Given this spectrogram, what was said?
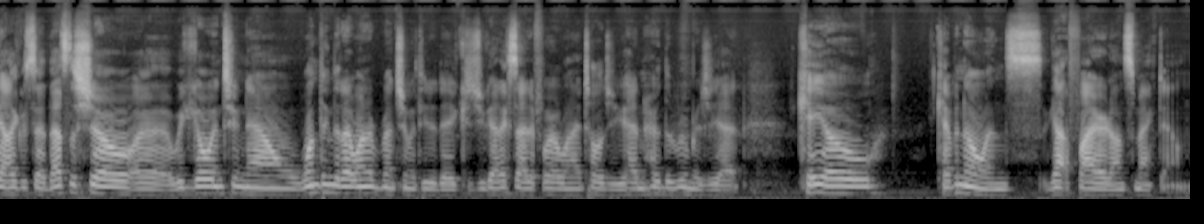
yeah, like we said, that's the show. Uh, we go into now. One thing that I wanted to mention with you today, because you got excited for it when I told you you hadn't heard the rumors yet. KO Kevin Owens got fired on SmackDown.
